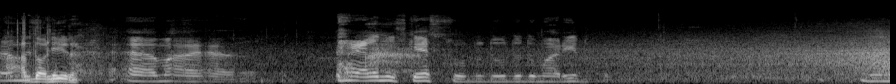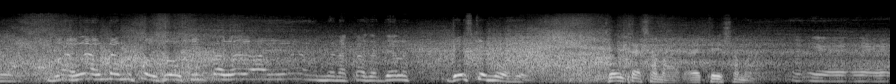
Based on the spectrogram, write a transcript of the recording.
é, a Donira. Ela não esquece do, do, do marido. Ela ainda não posou aqui na casa dela desde que ele morreu. Como que é chamado? É quem é chamado? É, é,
